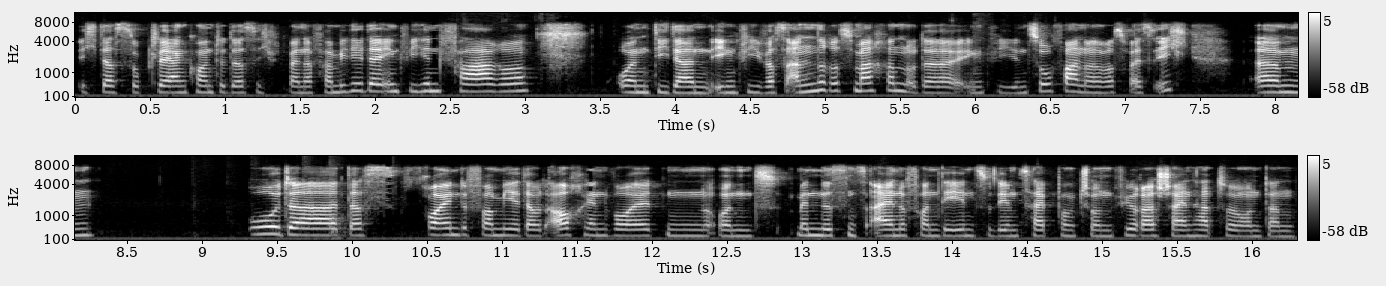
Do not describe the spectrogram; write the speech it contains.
ich das so klären konnte, dass ich mit meiner Familie da irgendwie hinfahre und die dann irgendwie was anderes machen oder irgendwie ins Zoo fahren oder was weiß ich. Ähm, oder dass Freunde von mir dort auch hin wollten und mindestens eine von denen zu dem Zeitpunkt schon einen Führerschein hatte und dann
